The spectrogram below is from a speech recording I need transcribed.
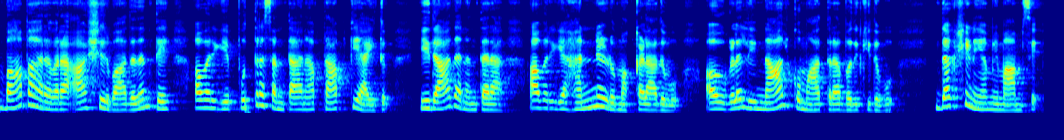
ಬಾಬಾರವರ ಆಶೀರ್ವಾದದಂತೆ ಅವರಿಗೆ ಪುತ್ರ ಸಂತಾನ ಪ್ರಾಪ್ತಿಯಾಯಿತು. ಇದಾದ ನಂತರ ಅವರಿಗೆ ಹನ್ನೆರಡು ಮಕ್ಕಳಾದವು. ಅವುಗಳಲ್ಲಿ ನಾಲ್ಕು ಮಾತ್ರ ಬದುಕಿದವು. ದಕ್ಷಿಣೆಯ ಮೀಮಾಂಸೆ.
